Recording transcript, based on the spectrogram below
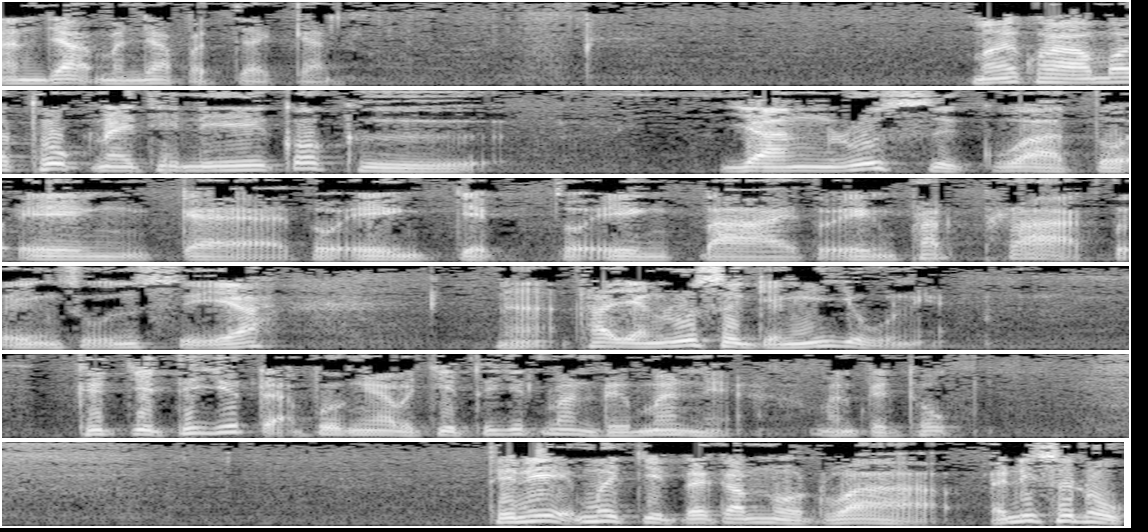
อัญญมัญญปัจจัยกัน หมายความว่าทุกข์ในที่นี้ก็คือ ยังรู้สึกว่าตัวเองแก่ตัวเองเจ็บตัวเองตาย ตัวเองพลัดพราก ตัวเองสูญเสียนะถ้ายังรู้สึกอย่างนี้อยู่เนี่ย คือจิตที่ยึดอะพูดง่ายว่าจิตที่ยึดมั่นหรือมั่นเนี่ย มันเป็นทุกข์ทีนี้เมื่อจิตไปกำหนดว่า อันนี้สนุก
